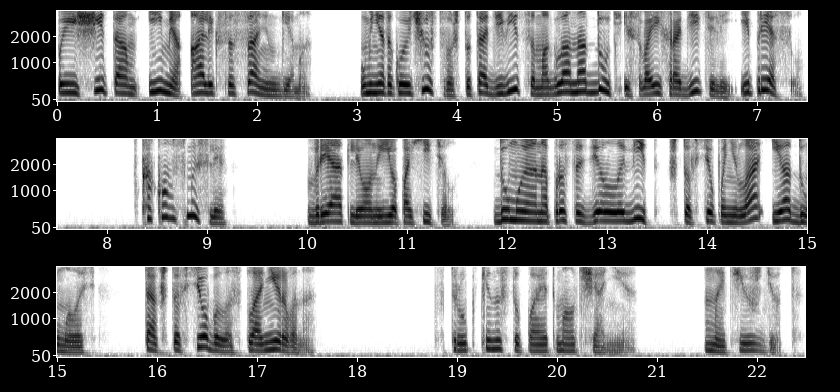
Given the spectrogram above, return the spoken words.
«Поищи там имя Алекса Саннингема. У меня такое чувство, что та девица могла надуть и своих родителей, и прессу». «В каком смысле?» «Вряд ли он ее похитил. Думаю, она просто сделала вид, что все поняла и одумалась, так что все было спланировано. В трубке наступает молчание. Мэтью ждет.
